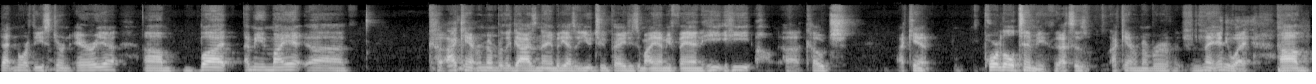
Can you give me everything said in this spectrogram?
that northeastern area. Um, but I mean, my uh, I can't remember the guy's name, but he has a YouTube page. He's a Miami fan. He he uh, coach. I can't. Poor little Timmy. That's his. I can't remember his name. Anyway, um,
